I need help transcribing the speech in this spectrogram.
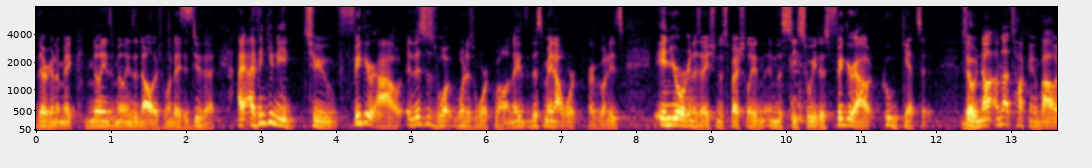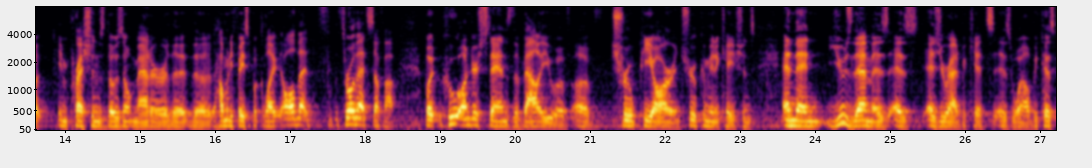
they're going to make millions and millions of dollars one day to do that. I, I, think you need to figure out, and this is what, what has worked well, and this may not work for everybody. It's, in your organization, especially in, in the C-suite, is figure out who gets it. So not, I'm not talking about impressions; those don't matter. The the how many Facebook likes, all that. throw that stuff out. But who understands the value of, of true PR and true communications, and then use them as as as your advocates as well, because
